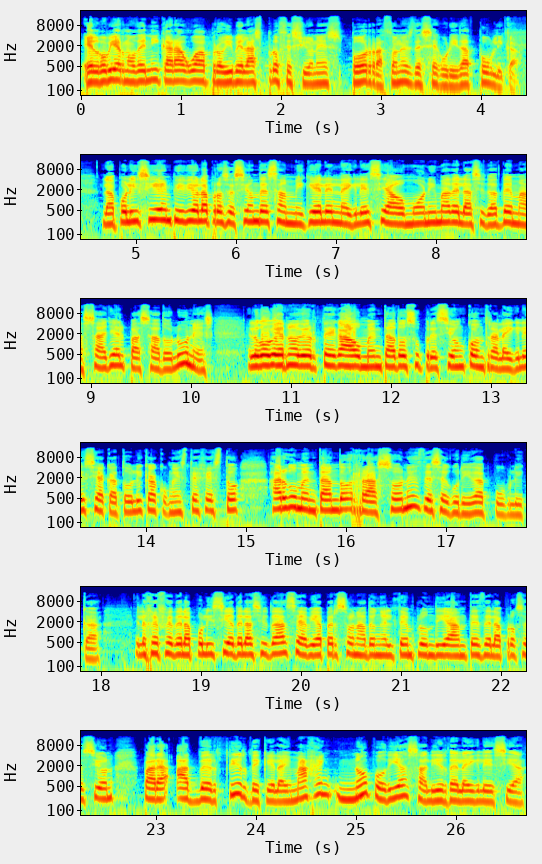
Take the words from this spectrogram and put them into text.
El gobierno de Nicaragua prohíbe las procesiones por razones de seguridad pública. La policía impidió la procesión de San Miguel en la iglesia homónima de la ciudad de Masaya el pasado lunes. El gobierno de Ortega ha aumentado su presión contra la iglesia católica con este gesto, argumentando razones de seguridad pública. El jefe de la policía de la ciudad se había personado en el templo un día antes de la procesión para advertir de que la imagen no podía salir de la iglesia.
